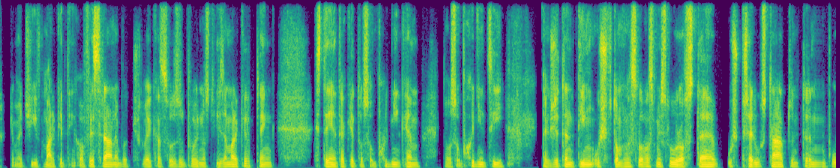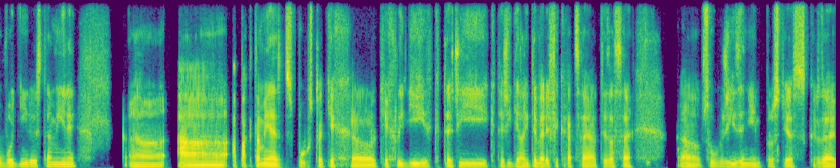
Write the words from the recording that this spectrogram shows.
řekněme, chief marketing officera nebo člověka s zodpovědností za marketing. Stejně tak je to s obchodníkem nebo s obchodnicí. Takže ten tým už v tomhle slova smyslu roste, už přerůstá ten, ten původní do jisté míry. Uh, a, a pak tam je spousta těch, těch lidí, kteří, kteří dělají ty verifikace a ty zase uh, jsou řízení prostě skrze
